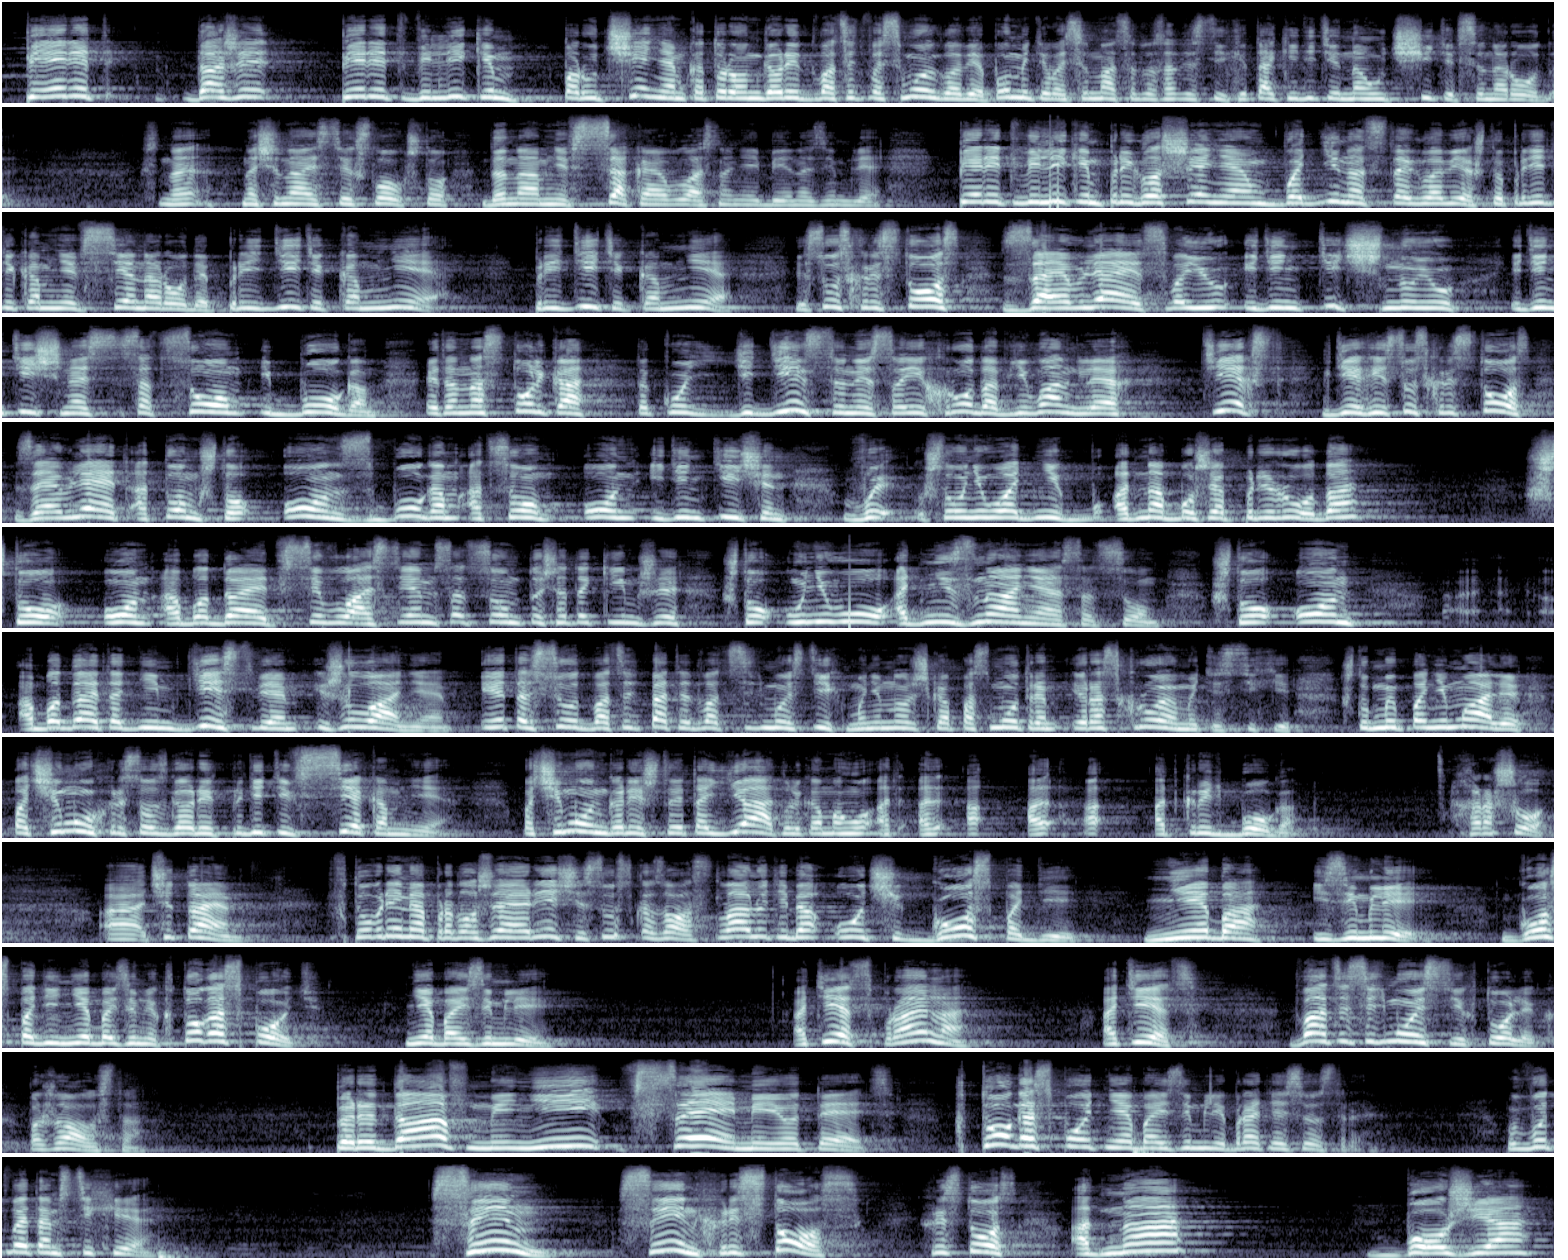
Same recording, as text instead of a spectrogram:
перед даже перед великим поручением, которое Он говорит в 28 главе, помните 18-20 стих, «Итак, идите, научите все народы» начиная с тех слов, что дана мне всякая власть на небе и на земле. Перед великим приглашением в 11 главе, что придите ко мне все народы, придите ко мне, придите ко мне. Иисус Христос заявляет свою идентичную идентичность с Отцом и Богом. Это настолько такой единственный своих родов в Евангелиях текст, где Иисус Христос заявляет о том, что Он с Богом Отцом, Он идентичен, что у Него одних, одна Божья природа – что он обладает всевластием с Отцом точно таким же, что у него одни знания с Отцом, что он обладает одним действием и желанием. И это все 25-27 стих. Мы немножечко посмотрим и раскроем эти стихи, чтобы мы понимали, почему Христос говорит, придите все ко мне. Почему Он говорит, что это я только могу от, от, от, открыть Бога. Хорошо, а, читаем. В то время, продолжая речь, Иисус сказал, «Славлю Тебя, Отче, Господи, небо и земли». Господи, небо и земли. Кто Господь? Небо и земли. Отец, правильно? Отец. 27 стих, Толик, пожалуйста. «Передав мені все, мій Отець». Кто Господь неба и земли, братья и сестры? Вот в этом стихе. Сын, Сын, Христос. Христос. Одна Божья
